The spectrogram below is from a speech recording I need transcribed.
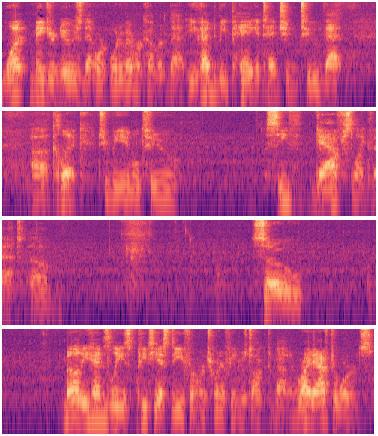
what major news network would have ever covered that? You had to be paying attention to that uh, click to be able to see gaffes like that. Um, so, Melody Hensley's PTSD from her Twitter feed was talked about, and right afterwards,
